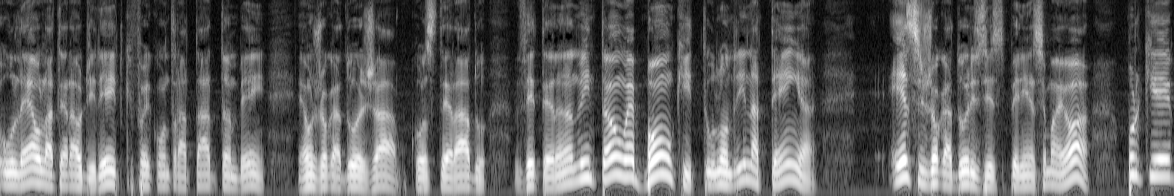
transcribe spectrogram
o Léo, lateral direito, que foi contratado também, é um jogador já considerado veterano. Então é bom que o Londrina tenha esses jogadores de experiência maior, porque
